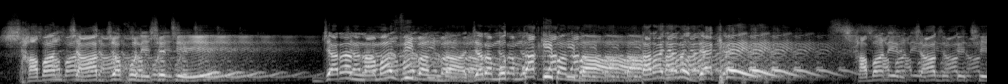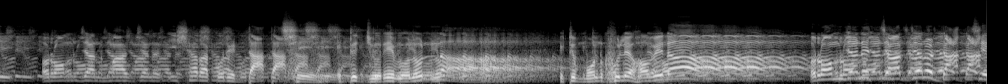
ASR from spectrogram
সাবান চাঁদ যখন এসেছে যারা নামাজি বান্দা যারা মুত্তাকি বান্দা তারা যেন দেখে সাবানের চাঁদ উঠেছে রমজান মাস যেন ইশারা করে ডাকছে। একটু জোরে বলুন না একটু মন খুলে হবে না? রমজানের চাঁদ যেন ডাকছে।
